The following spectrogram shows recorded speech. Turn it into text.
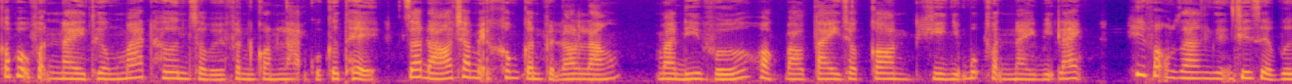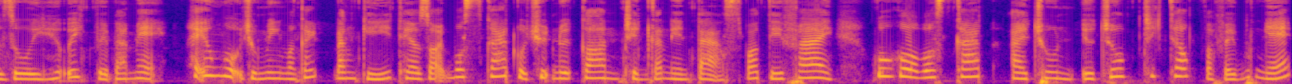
Các bộ phận này thường mát hơn so với phần còn lại của cơ thể. Do đó cha mẹ không cần phải lo lắng mà đi vớ hoặc bao tay cho con khi những bộ phận này bị lạnh. Hy vọng rằng những chia sẻ vừa rồi hữu ích với ba mẹ. Hãy ủng hộ chúng mình bằng cách đăng ký theo dõi postcard của chuyện nuôi con trên các nền tảng Spotify, Google Postcard, iTunes, YouTube, TikTok và Facebook nhé.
